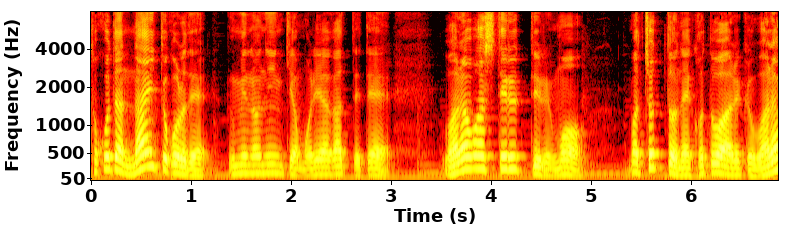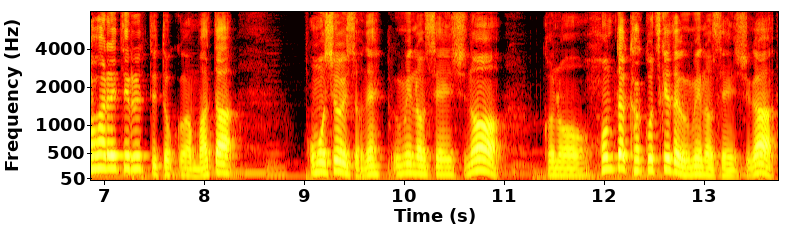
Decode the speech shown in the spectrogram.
とこではないところで梅野人気は盛り上がってて笑わしてるっていうよりも、まあ、ちょっとね言葉悪いけど笑われてるってとこがまた面白いですよね。梅野選手のこの本当はかっこつけた梅野選手が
